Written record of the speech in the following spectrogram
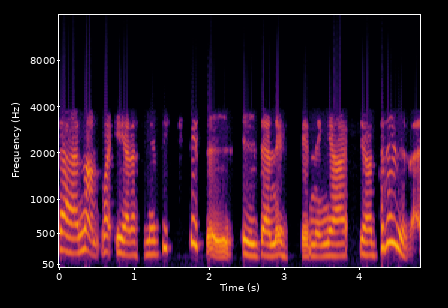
kärnan? Vad är det som är viktigt i, i den utbildning jag, jag driver?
